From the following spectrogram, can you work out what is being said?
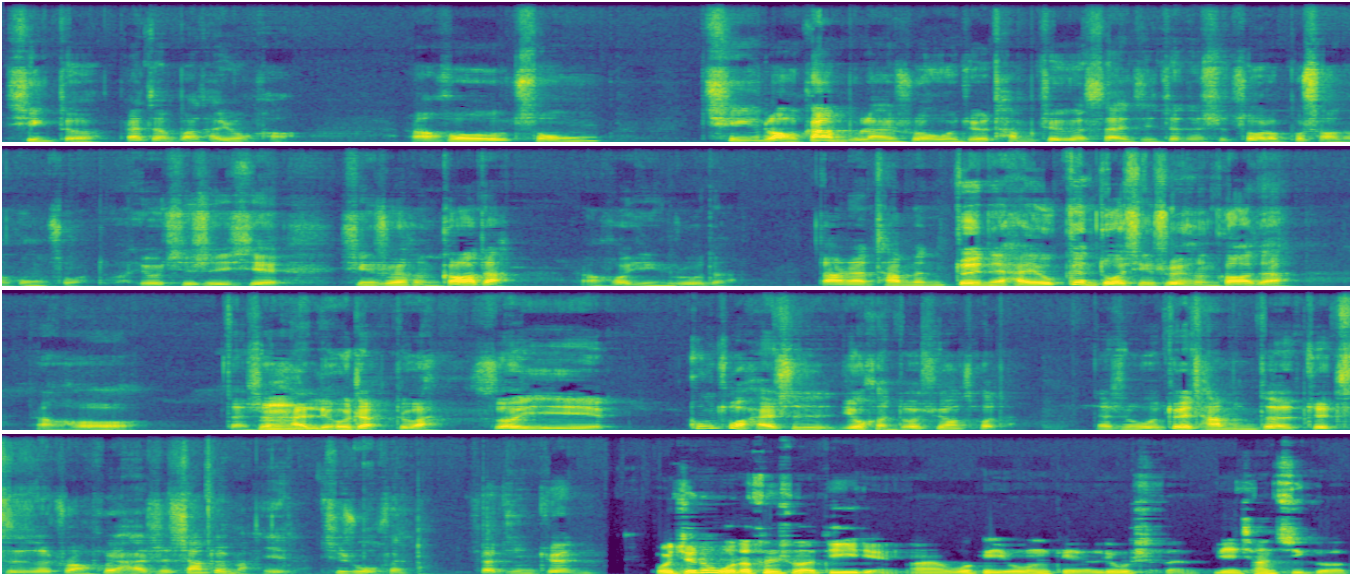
心得，该怎么把它用好。然后从清老干部来说，我觉得他们这个赛季真的是做了不少的工作，对吧？尤其是一些薪水很高的。然后引入的，当然他们队内还有更多薪水很高的，然后但是还留着，嗯、对吧？所以工作还是有很多需要做的。但是我对他们的这次的转会还是相对满意的，七十五分。小金，你觉得？我觉得我的分数要低一点啊、呃，我给尤文给了六十分，勉强及格。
